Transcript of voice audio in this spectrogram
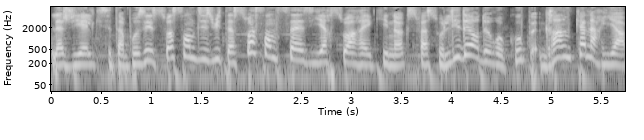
La JL qui s'est imposée 78 à 76 hier soir à Equinox face au leader d'Eurocoupe, Gran Canaria.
